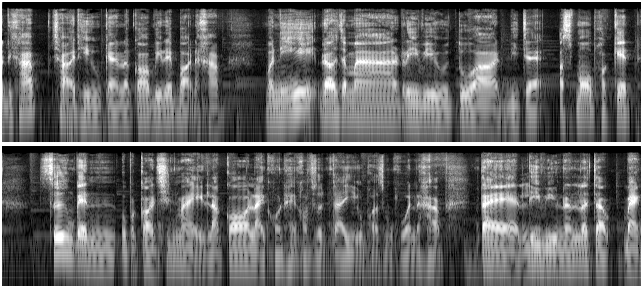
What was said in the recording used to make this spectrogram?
วัสดีครับ ชาวไอทีกูแกนแล้วก็บีเรบอร์ดนะครับ วันนี้เราจะมารีวิวตัว DJI Osmo Pocket ซึ่งเป็นอุปกรณ์ชิ้นใหม่ แล้วก็หลายคนให้ความสนใจอยู่พอสมควรนะครับ แต่รีวิวนั้นเราจะแบ่ง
